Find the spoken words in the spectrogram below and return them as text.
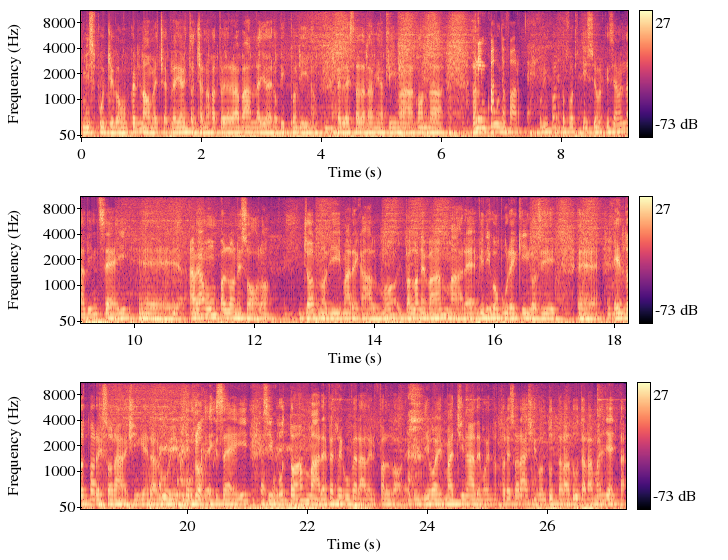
mi sfugge comunque il nome, cioè praticamente non ci hanno fatto vedere la palla, io ero piccolino, quella è stata la mia prima con... Un alcuni, impatto forte. Un impatto fortissimo perché siamo andati in sei, eh, avevamo un pallone solo giorno di mare calmo, il pallone va a mare, vi dico pure chi così, eh, e il dottore Soraci, che era lui uno dei sei, si buttò a mare per recuperare il pallone. Quindi voi immaginate poi il dottore Soraci con tutta la tuta, la maglietta,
